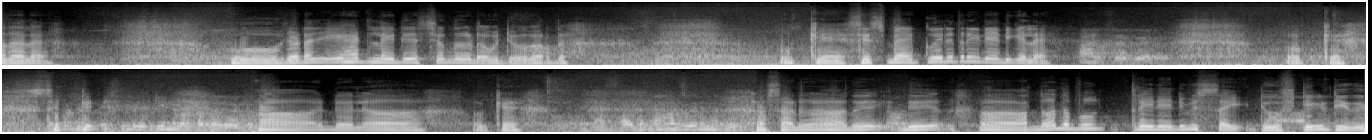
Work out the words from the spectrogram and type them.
അതല്ലേ? ഓ ചേട്ടാ ഈ ഹെഡ് ലൈറ്റ് ജസ്റ്റ് ഒന്ന് ഇടാൻ പറ്റുമോ? വെറുതെ. ഓക്കെ സിസ് ബാക്ക് വരെ ത്രീ നയന്റിക്ക് ഓക്കെ. സെറ്റ്. ആ ഉണ്ട് ആ ഓക്കെ. ഹസാഡ് ആ അത് ഇത് അന്ന് വന്നപ്പോൾ ത്രീ നയന്റി മിസ്സായി ടു ഫിഫ്റ്റി കിട്ടിയത്.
